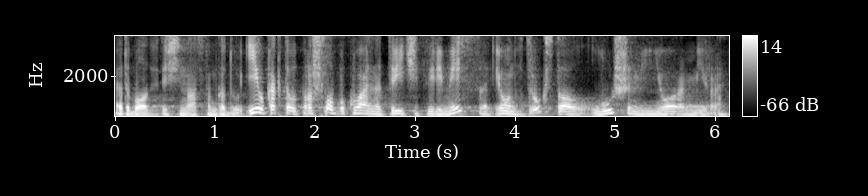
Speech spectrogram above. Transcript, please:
Это было в 2017 году. И как-то вот прошло буквально 3-4 месяца, и он вдруг стал лучшим юниором мира.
